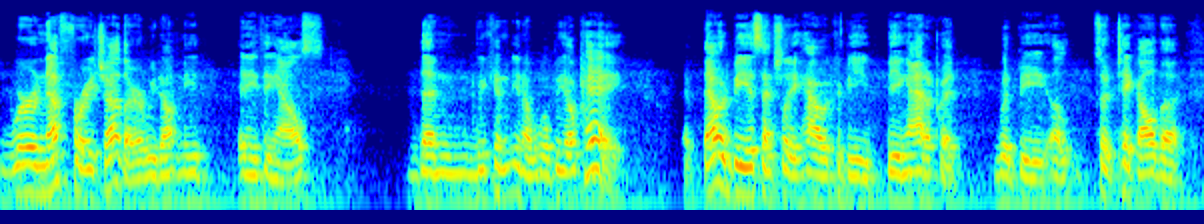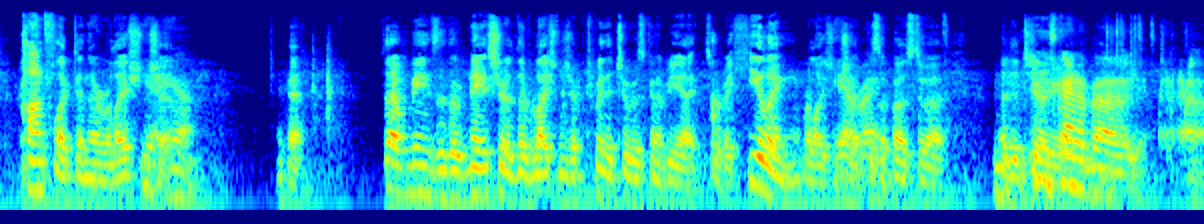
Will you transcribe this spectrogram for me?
we're enough for each other. We don't need anything else. Then we can you know we'll be okay. That would be essentially how it could be. Being adequate would be uh, so take all the conflict in their relationship. Yeah, Okay. So that means that the nature of the relationship between the two is going to be a sort of a healing relationship right. as opposed to a, a yeah. deteriorating. He's kind of uh,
